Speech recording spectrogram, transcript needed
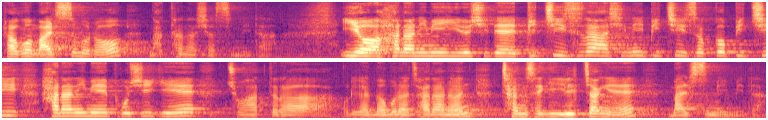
라고 말씀으로 나타나셨습니다. 이어 하나님이 이르시되 빛이 있으라 하시니 빛이 있었고 빛이 하나님의 보시기에 좋았더라. 우리가 너무나 잘 아는 창세기 1장의 말씀입니다.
